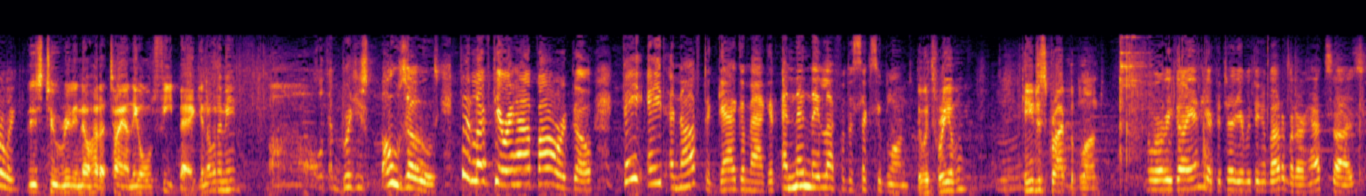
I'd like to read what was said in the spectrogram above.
early. These two really know how to tie on the old feed bag, you know what I mean? Oh, the British bozos. They left here a half hour ago. They ate enough to gag a maggot, and then they left with a sexy blonde. There were three of them? Hmm. Can you describe the blonde? Well, every guy in here could tell you everything about her but her hat size.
